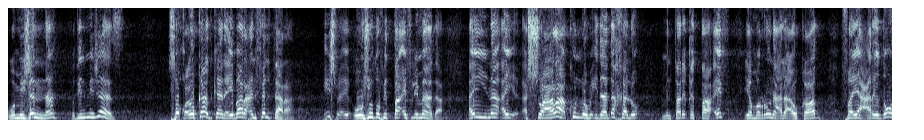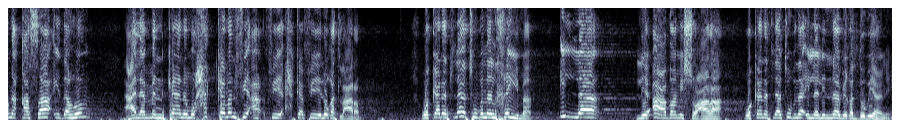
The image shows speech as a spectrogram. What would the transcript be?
ومجنة وذي المجاز. سوق عكاظ كان عبارة عن فلترة. إيش وجوده في الطائف لماذا؟ أين أي الشعراء كلهم إذا دخلوا من طريق الطائف يمرون على عكاظ فيعرضون قصائدهم على من كان محكما في في في لغة العرب. وكانت لا تبنى الخيمة إلا لأعظم الشعراء وكانت لا تبنى إلا للنابغة الدبياني.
